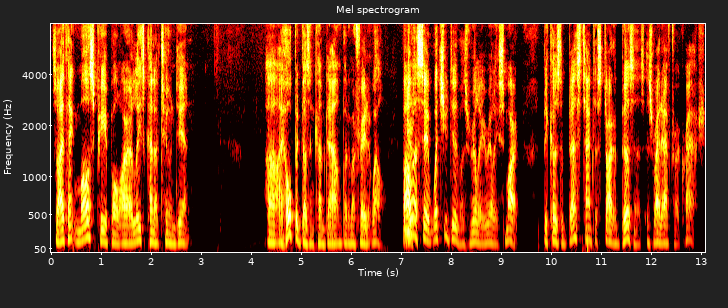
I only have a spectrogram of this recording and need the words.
So I think most people are at least kind of tuned in. Uh, I hope it doesn't come down, but I'm afraid it will. But I want to say what you did was really, really smart because the best time to start a business is right after a crash.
